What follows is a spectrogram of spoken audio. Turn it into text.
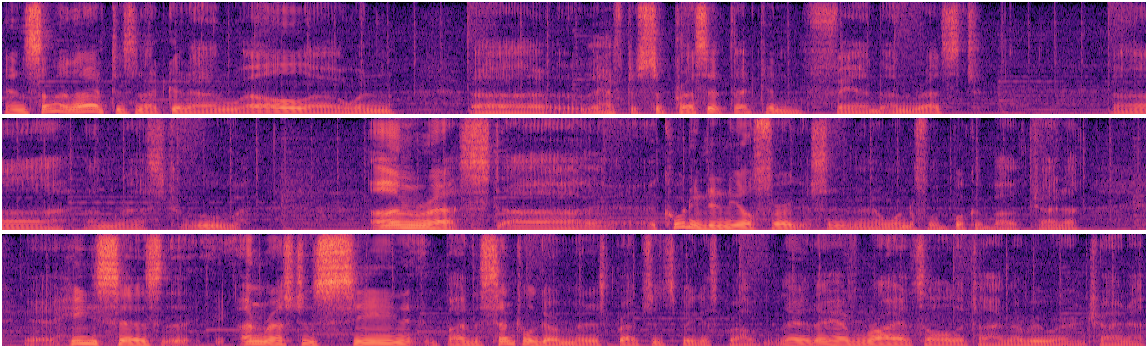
And some of that does not go down well uh, when uh, they have to suppress it. That can fan unrest. Uh, unrest, ooh. Unrest. Uh, according to Niall Ferguson, in a wonderful book about China, he says unrest is seen by the central government as perhaps its biggest problem. They, they have riots all the time everywhere in China.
